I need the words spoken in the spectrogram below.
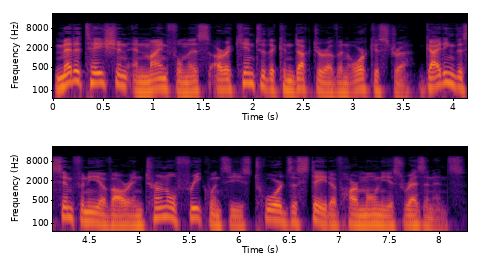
Meditation and mindfulness are akin to the conductor of an orchestra, guiding the symphony of our internal frequencies towards a state of harmonious resonance.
